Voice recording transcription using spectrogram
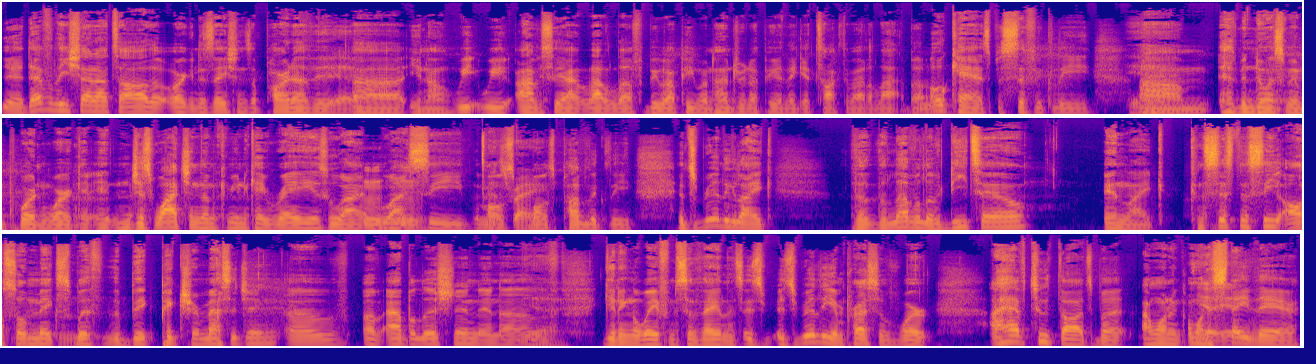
Yeah, definitely shout out to all the organizations a part of it. Yeah. Uh, you know, we we obviously have a lot of love for BYP 100 up here. They get talked about a lot, but OCAD specifically Mm. Yeah. um, has been doing some important work, and, and just watching them communicate. Ray is who I who I Mhm. see the most right. most publicly. It's really like the the level of detail and like consistency also Mm-hmm. mixed with the big picture messaging of of abolition and of Yeah. getting away from surveillance. It's it's really impressive work. I have two thoughts, but I want to I want to Yeah, stay yeah. there.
